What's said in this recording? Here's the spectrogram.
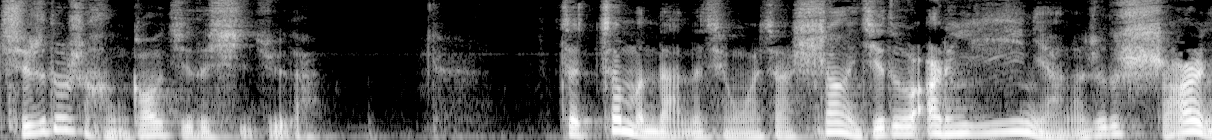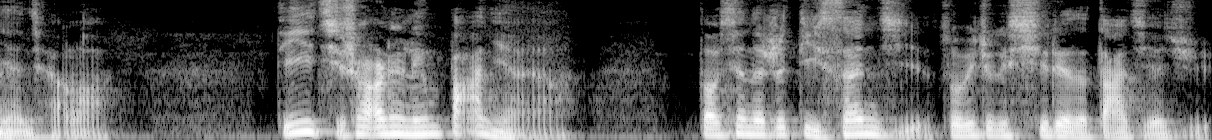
其实都是很高级的喜剧的。在这么难的情况下，上一集都是二零一一年了，这都十二年前了。第一集是二零零八年啊，到现在是第三集，作为这个系列的大结局。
